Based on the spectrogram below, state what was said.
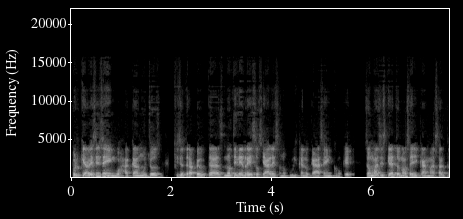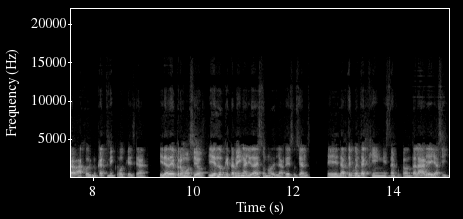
porque a veces en Oaxaca muchos fisioterapeutas no tienen redes sociales o no publican lo que hacen, como que son más discretos, ¿no? Se dedican más al trabajo y nunca tienen como que sea idea de promoción. Y es lo que también ayuda a eso, ¿no? De las redes sociales. Eh, darte cuenta quién está enfocado en tal área y así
